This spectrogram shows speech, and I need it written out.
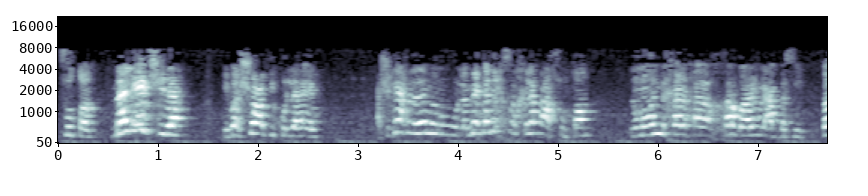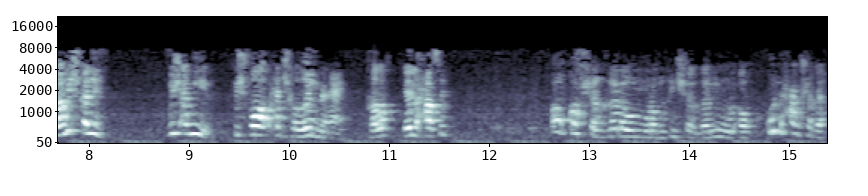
سلطان. ما لقيتش ده. يبقى الشعب دي كلها إيه؟ عشان كده إحنا دايما لما كان يحصل خلاف على السلطان المهم خرجوا عليهم العباسيين. فمفيش خليفة. مفيش أمير. مفيش فاضل. محدش فاضلنا يعني. خلاص؟ إيه اللي حاصل؟ أوقاف شغالة والمرابطين شغالين والأوقاف. كل حاجة شغالة.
